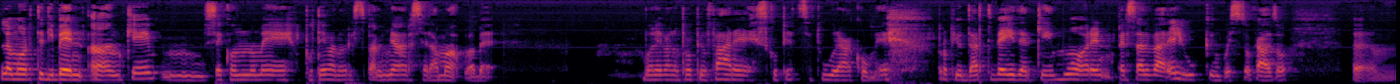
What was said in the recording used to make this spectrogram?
la morte di Ben anche, mm, secondo me potevano risparmiarsela, ma vabbè, volevano proprio fare scoppiazzatura come proprio Darth Vader che muore per salvare Luke, in questo caso um,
